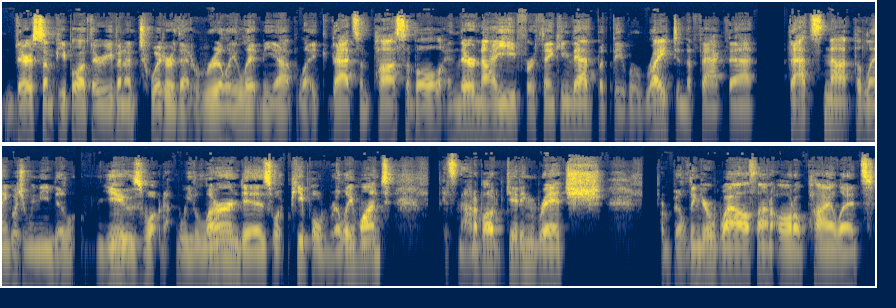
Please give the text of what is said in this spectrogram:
there's some people out there, even on Twitter, that really lit me up like that's impossible. And they're naive for thinking that, but they were right in the fact that that's not the language we need to use. What we learned is what people really want. It's not about getting rich or building your wealth on autopilot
